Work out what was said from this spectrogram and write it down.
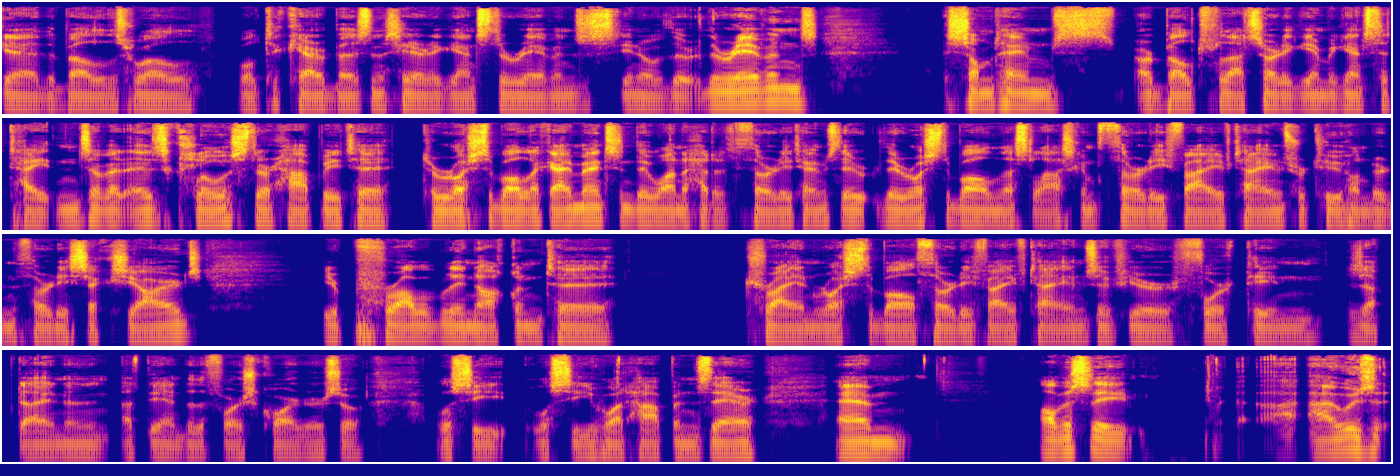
uh, the Bills will will take care of business here against the Ravens. You know the the Ravens sometimes are built for that sort of game against the Titans. If it is close, they're happy to to rush the ball. Like I mentioned, they want to hit it 30 times. They, they rushed the ball in this last game 35 times for 236 yards. You're probably not going to try and rush the ball 35 times if you're 14 zip down in, at the end of the first quarter. So we'll see we'll see what happens there. Um, obviously I was,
